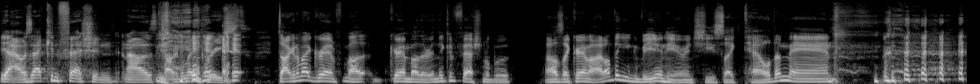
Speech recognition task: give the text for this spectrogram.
Yeah, I was at confession and I was talking to my priest. talking to my grandmother, grandmother in the confessional booth. I was like, Grandma, I don't think you can be in here. And she's like, Tell the man.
